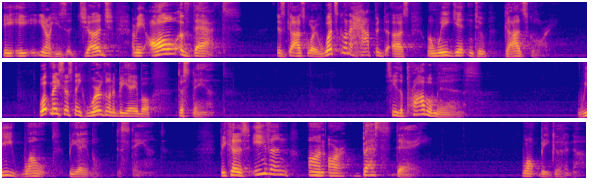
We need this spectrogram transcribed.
he, he, you know, He's a judge. I mean, all of that is God's glory. What's going to happen to us when we get into God's glory? What makes us think we're going to be able to stand? See, the problem is we won't be able to stand. Because even on our best day, won't be good enough.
